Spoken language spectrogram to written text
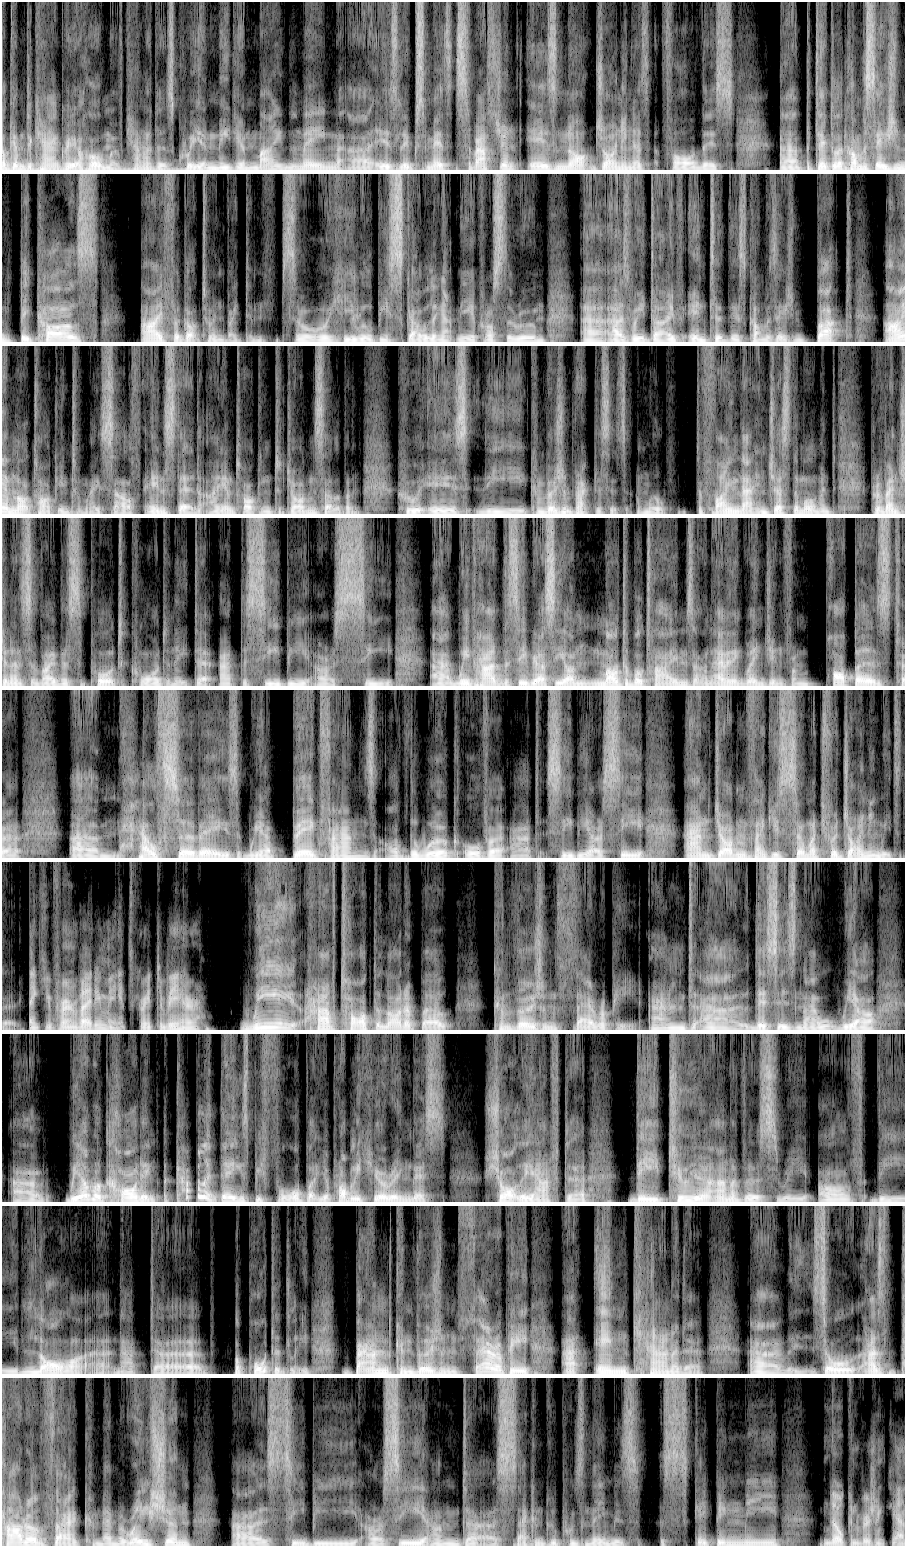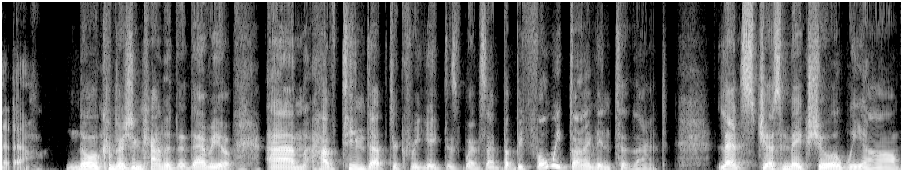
welcome to Canqueer, home of Canada's queer media. My name uh, is Luke Smith. Sebastian is not joining us for this uh, particular conversation because I forgot to invite him. So he will be scowling at me across the room uh, as we dive into this conversation. But I am not talking to myself. Instead, I am talking to Jordan Sullivan, who is the conversion practices, and we'll define that in just a moment, prevention and survival support coordinator at the CBRC. Uh, we've had the CBRC on multiple times on everything ranging from poppers to um, health surveys. We are big fans of the work over at CBRC. And Jordan, thank you so much for joining me today. Thank you for inviting me. It's great to be here. We have talked a lot about conversion therapy, and uh, this is now we are uh, we are recording a couple of days before, but you're probably hearing this shortly after the two-year anniversary of the law uh, that uh, purportedly banned conversion therapy uh, in Canada. Uh, so, as part of that commemoration, uh, CBRC and uh, a second group whose name is escaping me, No Conversion Canada. no Conversion Canada, there we go, um, have teamed up to create this website. But before we dive into that, let's just make sure we are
